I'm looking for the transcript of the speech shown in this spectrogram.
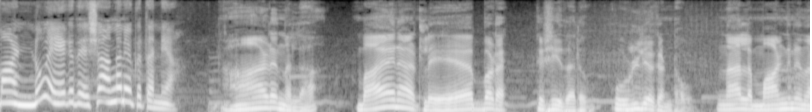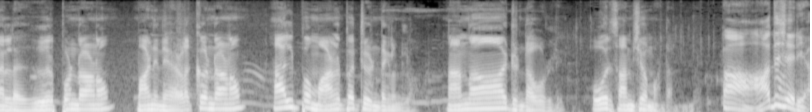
മണ്ണും ഏകദേശം അങ്ങനെയൊക്കെ തന്നെയാ? ആടെന്നല്ല വയനാട്ടിലെ എവിടെ കൃഷി ചെയ്താലും ഉള്ളിയൊക്കെ ഉണ്ടാവും. നല്ല മണ്ണിന് നല്ല ഈർപ്പുണ്ടാണോ മണ്ണിന് ഇളക്കുണ്ടാണോ അല്പം മണൽപ്പറ്റം ഉണ്ടെങ്കിലോ നന്നായിട്ടുണ്ടാവും ഉള്ളി. ഒരു സംശയം വേണ്ട. ആ അത് ശരിയാ.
